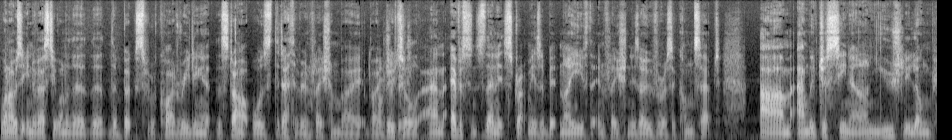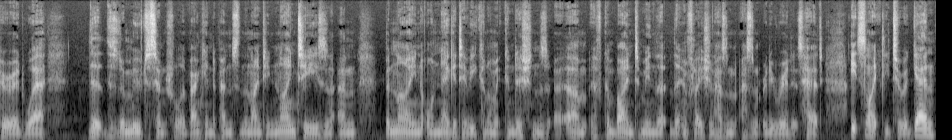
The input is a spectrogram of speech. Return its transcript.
when I was at university, one of the, the, the, books required reading at the start was The Death of Inflation by, by Bootle. And ever since then, it struck me as a bit naive that inflation is over as a concept. Um, and we've just seen an unusually long period where the, the sort of move to central bank independence in the 1990s and, and benign or negative economic conditions um, have combined to mean that, that inflation hasn't hasn't really reared its head. It's likely to again.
